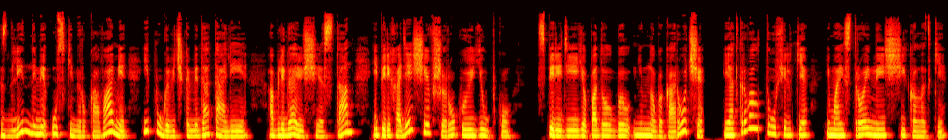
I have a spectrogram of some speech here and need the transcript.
с длинными узкими рукавами и пуговичками до талии, облегающее стан и переходящее в широкую юбку. Спереди ее подол был немного короче и открывал туфельки и мои стройные щиколотки.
